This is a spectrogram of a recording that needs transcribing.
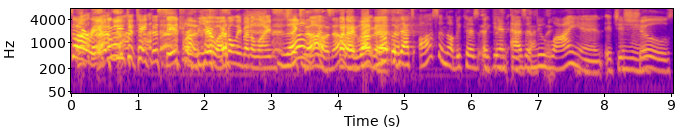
Sorry, I don't mean to take the stage from you. I've only been a lion six No, months, no, but I right, love No, but that's awesome though because again, as a new lion, it just Mm-hmm. shows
